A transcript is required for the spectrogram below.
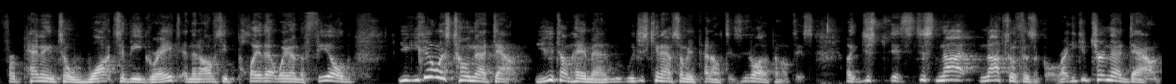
for Penning to want to be great and then obviously play that way on the field. You, you can always tone that down. You can tell him, "Hey, man, we just can't have so many penalties. There's a lot of penalties. Like, just it's just not not so physical, right? You can turn that down.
